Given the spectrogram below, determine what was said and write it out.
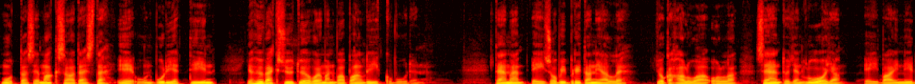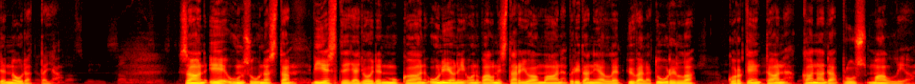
mutta se maksaa tästä EUn budjettiin ja hyväksyy työvoiman vapaan liikkuvuuden. Tämä ei sovi Britannialle, joka haluaa olla sääntöjen luoja, ei vain niiden noudattaja. Saan EUn suunnasta viestejä, joiden mukaan unioni on valmis tarjoamaan Britannialle hyvällä tuurilla korkeintaan Kanada plus-mallia.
